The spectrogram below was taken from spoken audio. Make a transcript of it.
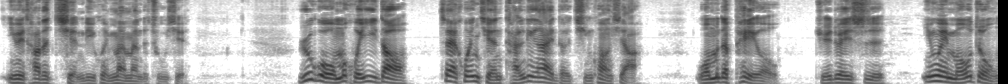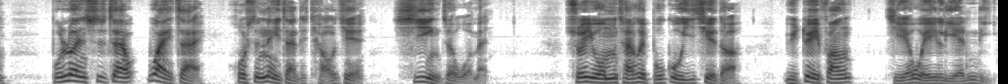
因为他的潜力会慢慢的出现。如果我们回忆到在婚前谈恋爱的情况下，我们的配偶绝对是因为某种不论是在外在或是内在的条件吸引着我们。所以我们才会不顾一切的与对方结为连理。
